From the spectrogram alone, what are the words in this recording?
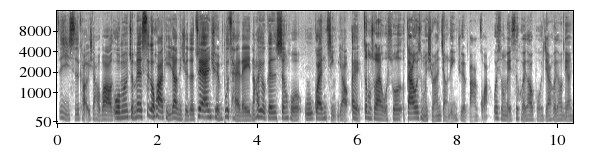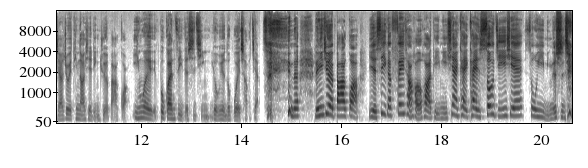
自己思考一下好不好？我们准备了四个话题，让你觉得最安全、不踩雷，然后又跟生活无关紧要。哎，这么说来，我说大家为什么喜欢讲邻居的八卦？为什么每次回到婆家、回到娘家就会听到一些邻居的八卦？因为不关自己的事情，永远都不会吵架。所以呢，邻居的八卦也是一个非常好的话题。你现在可以开始收集一些宋一鸣的事情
